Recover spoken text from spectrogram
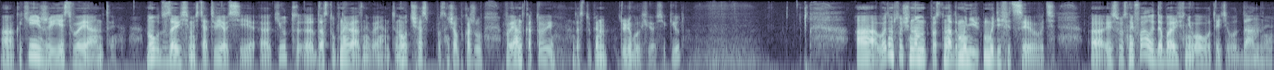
А, какие же есть варианты? Ну вот в зависимости от версии Qt э, доступны разные варианты. Ну вот сейчас сначала покажу вариант, который доступен для любых версий Qt. А в этом случае нам просто надо модифицировать ресурсный файл и добавить в него вот эти вот данные.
